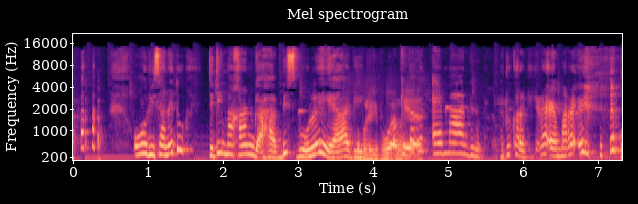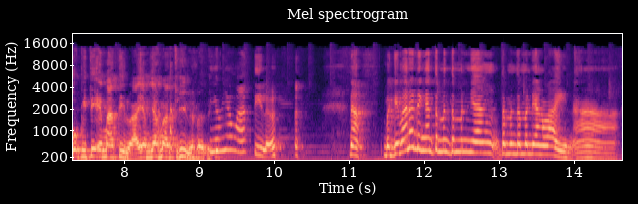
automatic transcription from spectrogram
oh di sana itu jadi makanan nggak habis boleh ya di. Oh, boleh dibuang kita ya. kan eman gitu. Aduh kalau dikira eman rek. Kok pitiknya mati loh, ayamnya mati loh. Diamnya mati loh. Nah, bagaimana dengan teman-teman yang teman-teman yang lain? Ah,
